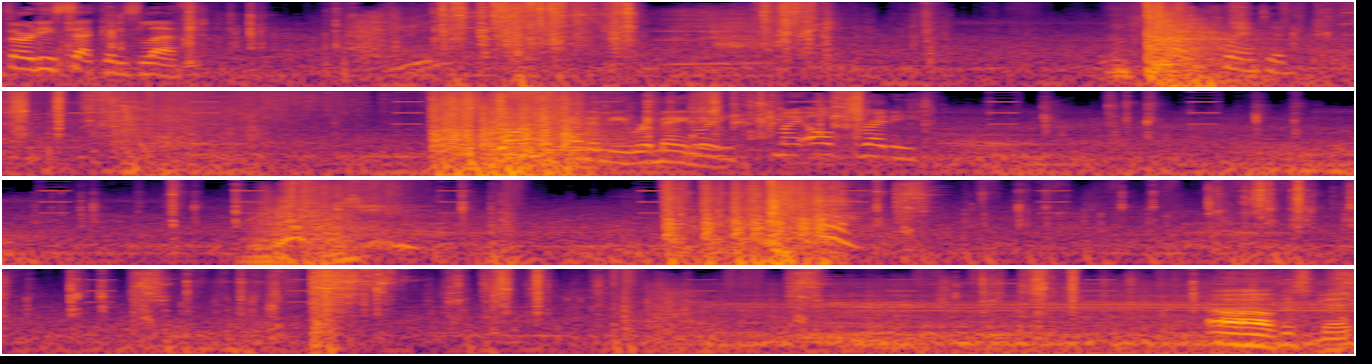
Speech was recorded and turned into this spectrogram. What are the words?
Thirty seconds left. Planted. One enemy remaining. Three. My ult's ready. Oh, this bitch.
